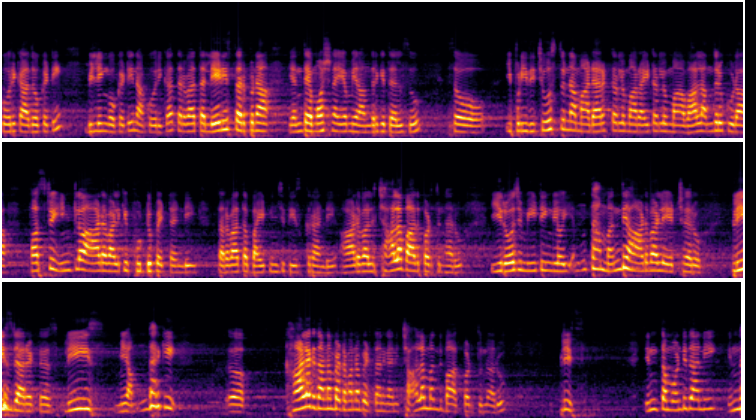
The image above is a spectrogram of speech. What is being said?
కోరిక అదొకటి. బిల్డింగ్ ఒకటి నా కోరిక. తర్వాత లేడీస్ తరపున ఎంత ఎమోషన్ అయ్యో మీరు అందరికీ తెలుసు. సో ఇప్పుడు ఇది చూస్తున్న మా డైరెక్టర్లు మా రైటర్లు మా వాళ్ళందరూ కూడా ఫస్ట్ ఇంట్లో ఆడవాళ్ళకి ఫుడ్ పెట్టండి తర్వాత బయట నుంచి తీసుకురండి. ఆడవాళ్ళు చాలా బాధపడుతున్నారు. ఈరోజు మీటింగ్లో ఎంతమంది ఆడవాళ్ళు ఏడ్చారు. ప్లీజ్ డైరెక్టర్స్ ప్లీజ్ మీ అందరికీ కాళ్ళకి దండం పెట్టమన్నా పెడతాను కానీ చాలామంది బాధపడుతున్నారు. ప్లీజ్ ఇంత మొండిదాన్ని ఇంత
